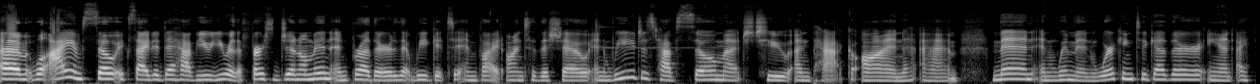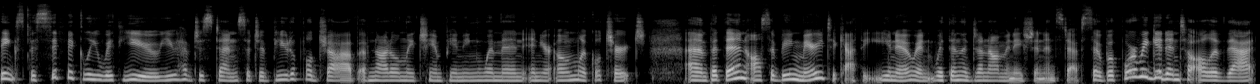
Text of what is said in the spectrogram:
Um, well, I am so excited to have you. You are the first gentleman and brother that we get to invite onto the show, and we just have so much to unpack on um, men and women working together. And I think specifically with you, you have just done such a beautiful job of not only championing women in your own local church, um, but then also being married to Kathy, you know, and within the denomination and stuff. So before we get into all of that,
